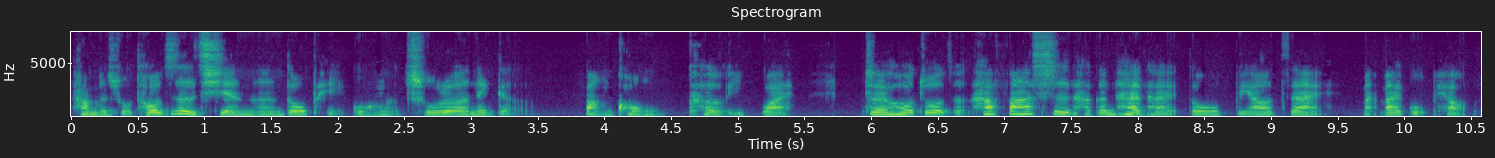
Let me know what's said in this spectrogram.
他们所投资的钱呢，都赔光了，除了那个放空客以外，最后作者他发誓，他跟太太都不要再买卖股票了。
